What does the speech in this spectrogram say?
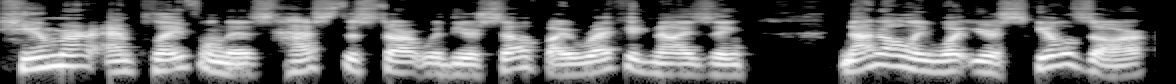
humor and playfulness has to start with yourself by recognizing not only what your skills are,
